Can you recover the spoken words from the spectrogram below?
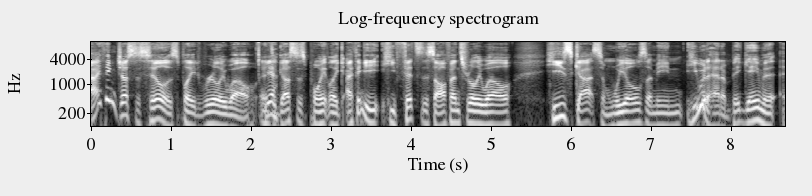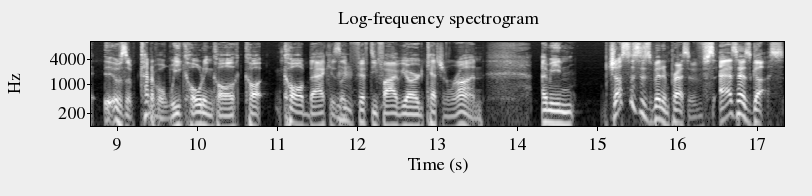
I think Justice Hill has played really well. And Yeah. to Gus's point, like I think he he fits this offense really well. He's got some wheels. I mean, he would have had a big game. It, it was a kind of a weak holding call called called back his Mm-hmm. like 55 yard catch and run. I mean. Justice has been impressive, as has Gus.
